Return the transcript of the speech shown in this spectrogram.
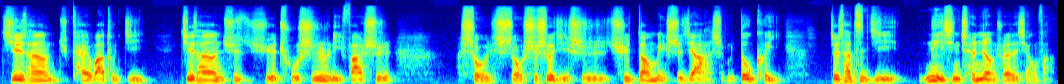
即使他想去开挖土机，即使他想去学厨师、理发师、首首饰设计师，去当美食家，什么都可以，就是他自己内心成长出来的想法。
